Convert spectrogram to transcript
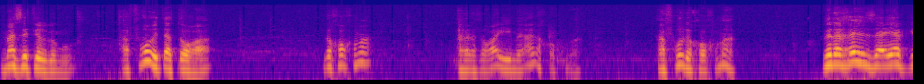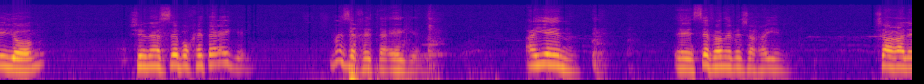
מה זה תרגמו? הפכו את התורה לחוכמה. אבל התורה היא מעל החוכמה. הפכו לחוכמה. ולכן זה היה כיום שנעשה בו חטא העגל. מה זה חטא העגל? עיין אה, ספר נפש החיים, שער א',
